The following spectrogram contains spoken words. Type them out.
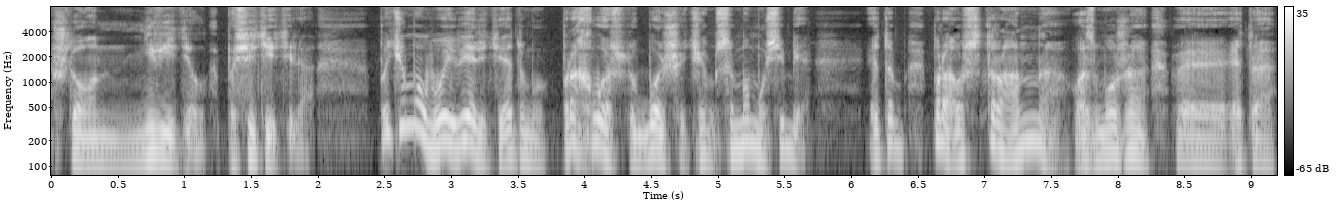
что он не видел посетителя. Почему вы верите этому прохвосту больше, чем самому себе? Это, право, странно. Возможно, э, это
